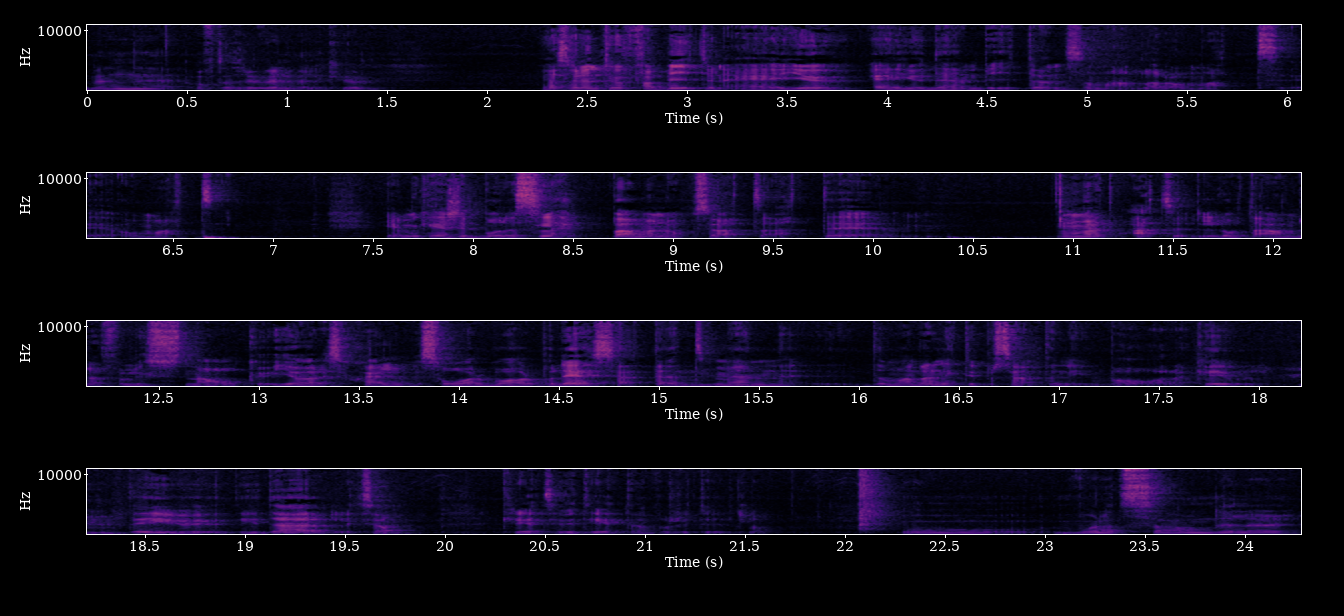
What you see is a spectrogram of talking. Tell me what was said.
Men eh, oftast är det väldigt, väldigt kul. Alltså den tuffa biten är ju, är ju den biten som handlar om att, eh, om att ja, men kanske både släppa men också att, att, eh, att, att låta andra få lyssna och göra sig själv sårbar på det sättet. Men de andra 90 procenten är ju bara kul. Det är ju det är där liksom kreativiteten får sitt utlopp. Och vårat sound eller...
